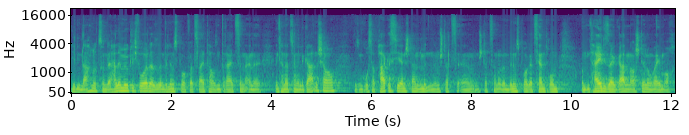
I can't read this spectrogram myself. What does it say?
hier die Nachnutzung der Halle möglich wurde. Also in Wilhelmsburg war 2013 eine internationale Gartenschau. Also ein großer Park ist hier entstanden, mitten im Stadt, ähm, Stadtzentrum oder im Wilhelmsburger Zentrum. Und ein Teil dieser Gartenausstellung war eben auch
